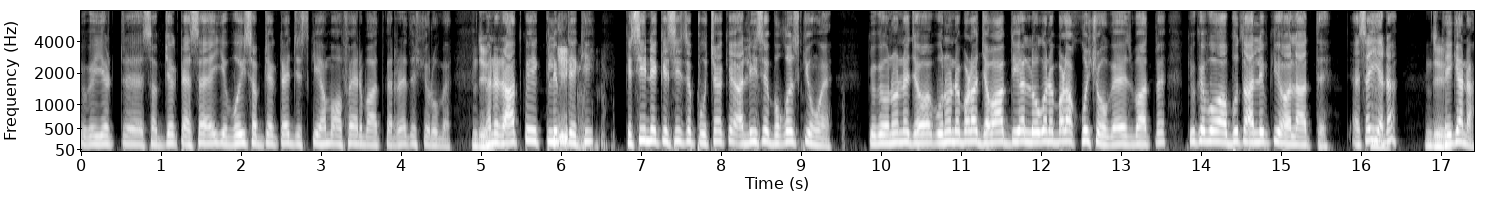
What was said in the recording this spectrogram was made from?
क्योंकि ये सब्जेक्ट ऐसा है ये वही सब्जेक्ट है जिसकी हम ऑफ़ एयर बात कर रहे थे शुरू में। मैंने रात को एक क्लिप देखी किसी ने किसी से पूछा कि अली से बुगज क्यों है? क्योंकि उन्होंने जवाब उन्होंने बड़ा जवाब दिया लोगों ने बड़ा खुश हो गए इस बात पे क्योंकि वो अबू तालिब की औलाद थे। ऐसा ही है हम्म। ना? ठीक है ना?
